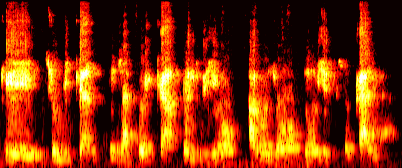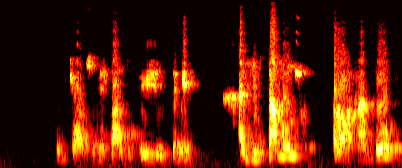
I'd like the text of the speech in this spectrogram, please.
que, se ubican en la cuenca del río Arroyo Hondo y el río Cali, ubicados en el valle, evidentemente. Allí estamos trabajando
